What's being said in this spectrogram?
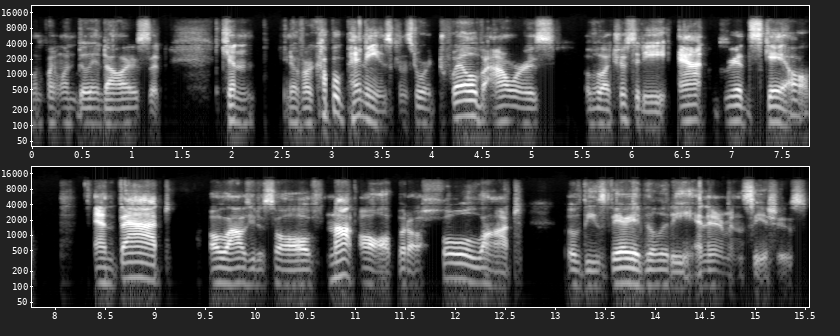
1.1 billion dollars. That can, you know, for a couple pennies, can store 12 hours of electricity at grid scale, and that allows you to solve not all, but a whole lot of these variability and intermittency issues.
